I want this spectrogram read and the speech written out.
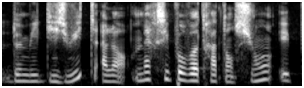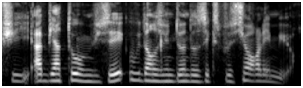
2018. Alors merci pour votre attention et puis à bientôt au musée ou dans une de nos expositions hors les murs.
